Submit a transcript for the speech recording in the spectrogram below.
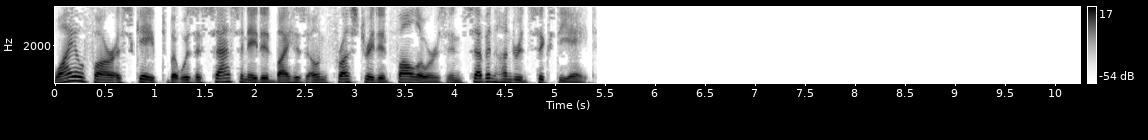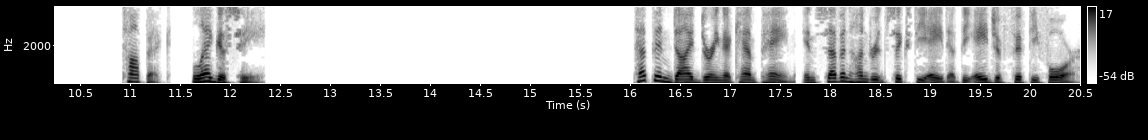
Waiofar escaped but was assassinated by his own frustrated followers in 768. Legacy Pepin died during a campaign, in 768 at the age of 54.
